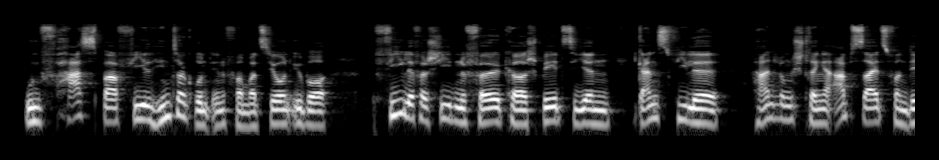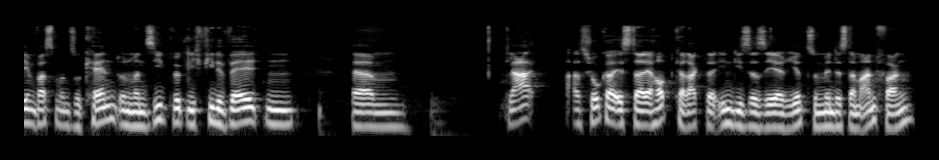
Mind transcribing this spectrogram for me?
unfassbar viel Hintergrundinformation über viele verschiedene Völker, Spezien, ganz viele Handlungsstränge abseits von dem, was man so kennt und man sieht wirklich viele Welten. Ähm, klar, Ashoka ist da der Hauptcharakter in dieser Serie, zumindest am Anfang.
